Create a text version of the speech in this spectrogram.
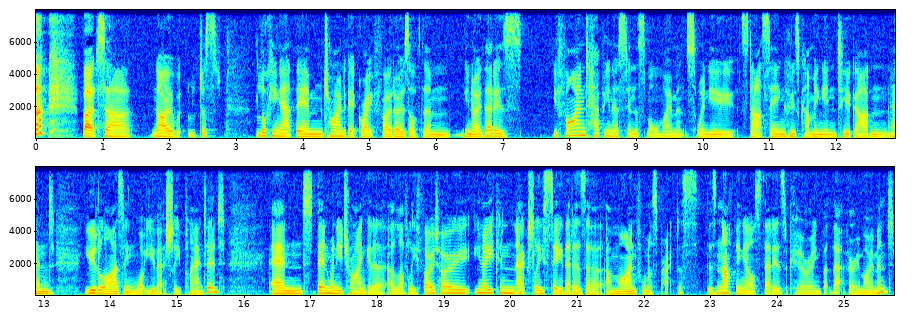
but uh, no, just looking at them, trying to get great photos of them, you know, that is, you find happiness in the small moments when you start seeing who's coming into your garden and utilizing what you've actually planted. And then when you try and get a, a lovely photo, you know, you can actually see that as a, a mindfulness practice. There's nothing else that is occurring but that very moment.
